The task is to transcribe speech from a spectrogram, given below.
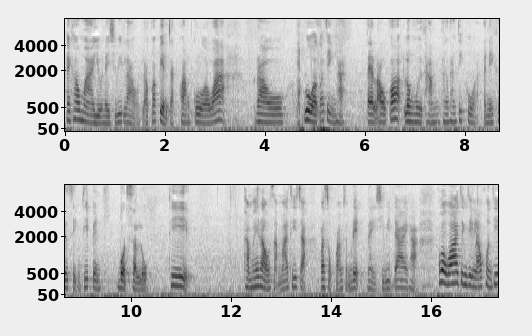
ให้เข้ามาอยู่ในชีวิตเรา แล้วก็เปลี่ยนจากความกลัวว่าเรากลัวก็จริงค่ะ แต่เราก็ลงมือทำทั้งทั้งที่กลัว อันนี้คือสิ่งที่เป็นบทสรุปที่ ทำให้เราสามารถที่จะประสบความสำเร็จในชีวิตได้ค่ะเขาบอกว่าจริง ๆ แล้วคนที่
